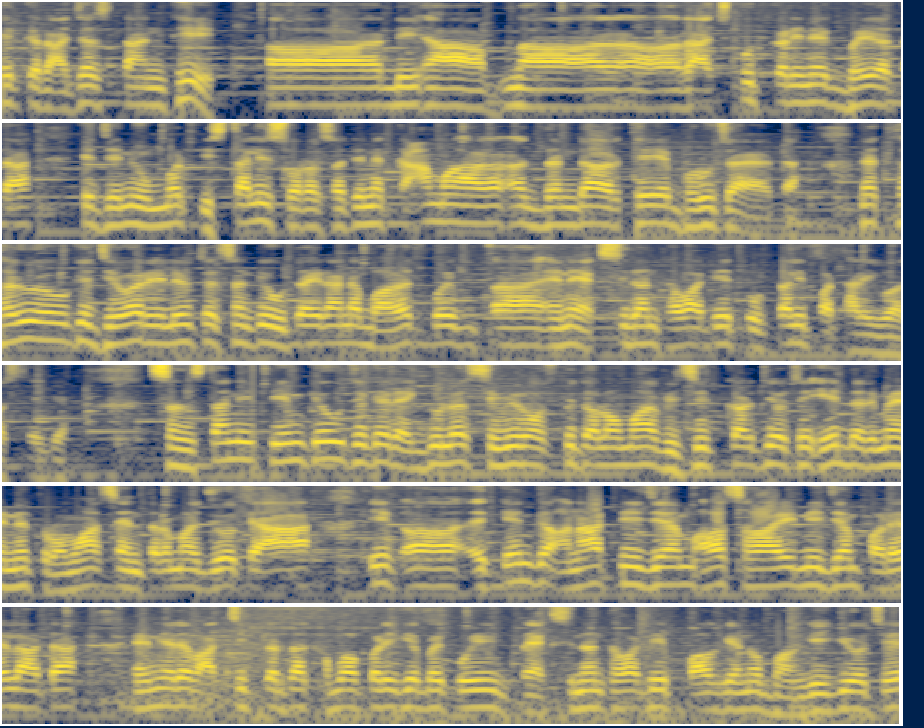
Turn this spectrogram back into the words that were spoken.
એક રાજસ્થાનથી રાજપૂત કરીને એક ભાઈ હતા કે જેની ઉંમર પિસ્તાલીસ વર્ષ હતી ને કામ ધંધા અર્થે એ ભરૂચ આવ્યા હતા. ને થયું એવું કે જેવા રેલવે સ્ટેશનથી ઉતાર્યા અને બહાર જ કોઈ એને એક્સિડન્ટ થવાથી ટોટલી વર્ષ થઈ ગયા. સંસ્થાની ટીમ કેવું છે કે રેગ્યુલર સિવિલ હોસ્પિટલોમાં વિઝિટ કરતી હોય છે, એ દરમિયાન એને ટ્રોમા સેન્ટરમાં જોયો કે આ એક કેમ કે અનાથની જેમ, અસહાયની જેમ પડેલા હતા, એની અરે વાતચીત કરતાં ખબર પડી કે ભાઈ કોઈ એક્સિડન્ટ થવાથી પગ એનો ભાંગી ગયો છે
